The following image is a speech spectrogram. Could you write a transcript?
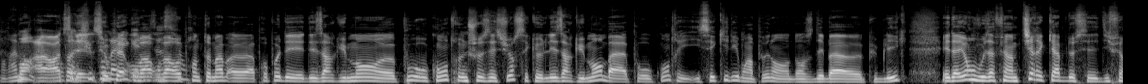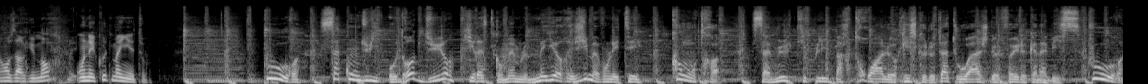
Vraiment. Bon, alors attendez, s'il vous plaît, on va, on va reprendre Thomas euh, à propos des, des arguments euh, pour ou contre. Une chose est sûre, c'est que les arguments bah, pour ou contre, ils ils s'équilibrent un peu dans, dans ce débat euh, public. Et d'ailleurs, on vous a fait un petit récap de ces différents arguments. On écoute Magneto. Pour, ça conduit aux drogues dures, qui reste quand même le meilleur régime avant l'été. Contre, ça multiplie par 3 le risque de tatouage de feuilles de cannabis. Pour,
